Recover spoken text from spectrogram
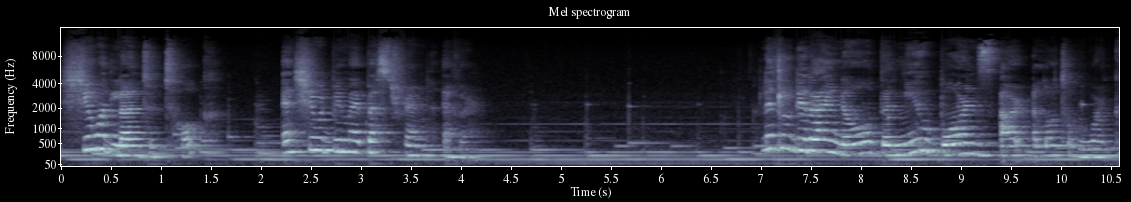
she would learn to talk and she would be my best friend ever. Little did I know the newborns are a lot of work.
